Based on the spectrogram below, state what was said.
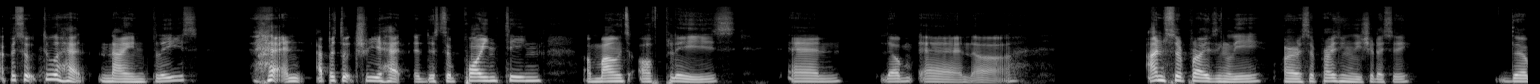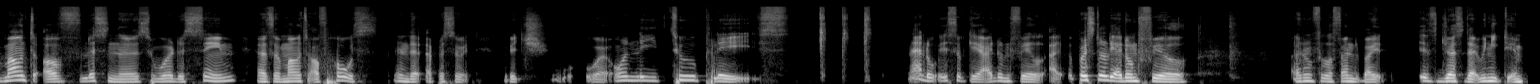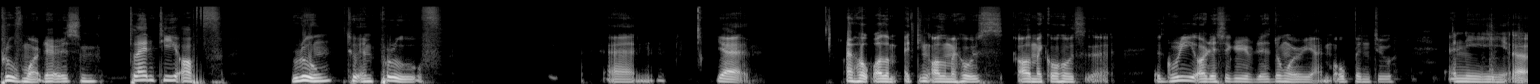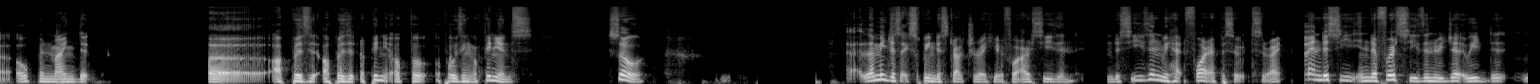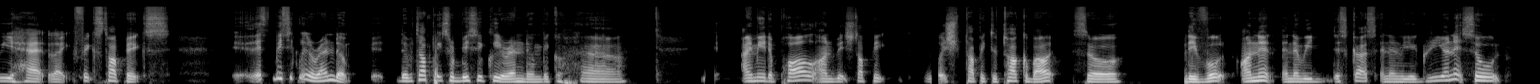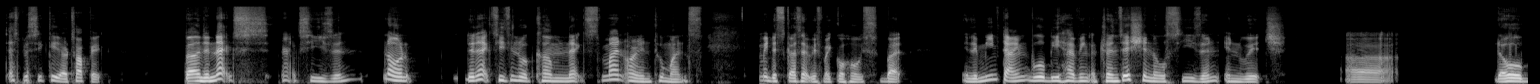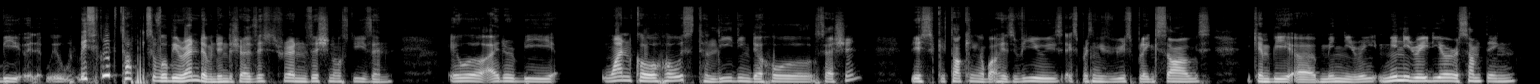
episode 2 had 9 plays, and episode 3 had a disappointing amount of plays, and the and uh unsurprisingly or surprisingly should I say, the amount of listeners were the same as the amount of hosts in that episode, which were only two plays. Nah, it's okay. I don't feel. I personally, I don't feel I don't feel offended by it. It's just that we need to improve more. There is plenty of room to improve. And yeah, I hope all of I think all of my hosts, all my co-hosts uh, agree or disagree with this. Don't worry, I'm open to any uh, open-minded uh opposite opposite opinion oppo- opposing opinions. So, uh, let me just explain the structure right here for our season in the season we had four episodes, right? In the se- in the first season we just we did, we had like fixed topics. It's basically random. The topics were basically random because uh, I made a poll on which topic which topic to talk about. So they vote on it and then we discuss and then we agree on it. So that's basically our topic. But on the next next season, no, the next season will come next month or in two months. Let me discuss that with my co-host. But in the meantime, we'll be having a transitional season in which uh, there will be basically the topics will be random in the transitional season. It will either be one co-host leading the whole session, basically talking about his views, expressing his views, playing songs. It can be a mini ra- mini radio or something.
